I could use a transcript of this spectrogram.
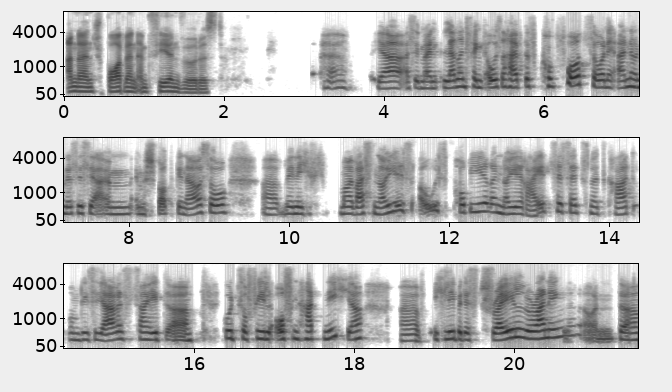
anderen Sportlern empfehlen würdest? Äh, ja, also ich meine, Lernen fängt außerhalb der Komfortzone an und es ist ja im, im Sport genauso. Äh, wenn ich mal was Neues ausprobieren, neue Reize setzen. Jetzt gerade um diese Jahreszeit, äh, gut, so viel offen hat nicht. Ja, äh, ich liebe das Trail Running und äh,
